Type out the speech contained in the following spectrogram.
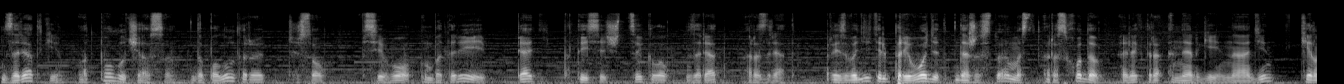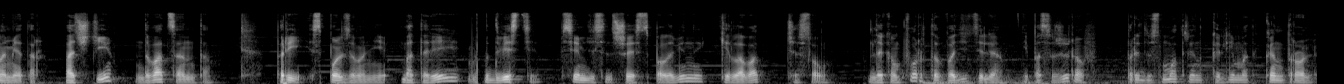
зарядки от получаса до полутора часов. Всего у батареи 5000 циклов заряд-разряд. Производитель приводит даже стоимость расходов электроэнергии на 1 километр почти 2 цента при использовании батареи в 276,5 киловатт-часов. Для комфорта водителя и пассажиров предусмотрен климат-контроль.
